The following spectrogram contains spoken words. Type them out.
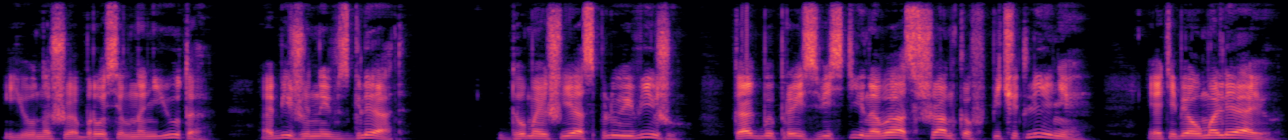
Юноша бросил на Ньюта обиженный взгляд. «Думаешь, я сплю и вижу, как бы произвести на вас, Шанков, впечатление? Я тебя умоляю,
